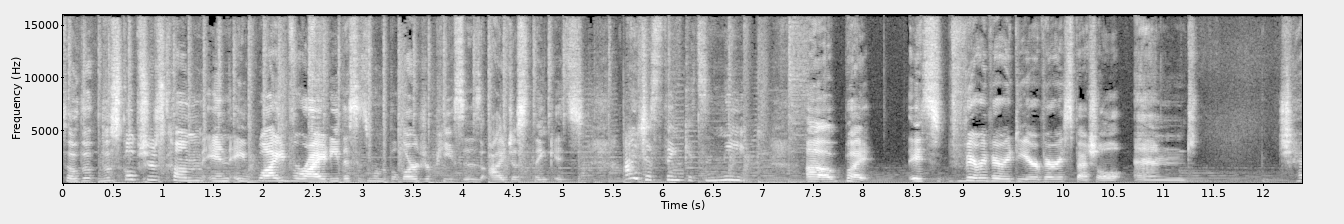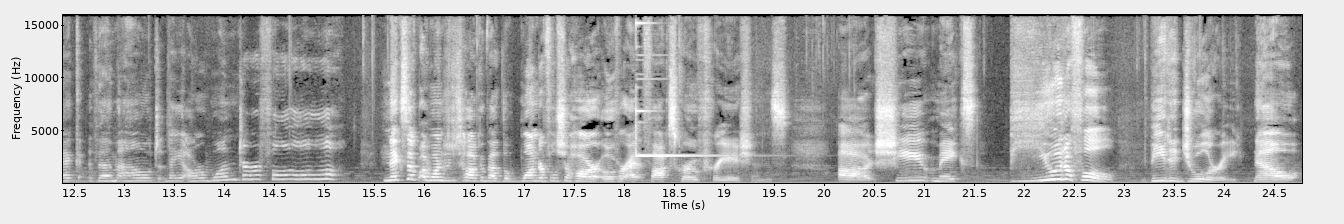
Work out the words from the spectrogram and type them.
So the, the sculptures come in a wide variety. This is one of the larger pieces. I just think it's, I just think it's neat. Uh, but it's very, very dear, very special, and check them out. They are wonderful. Next up, I wanted to talk about the wonderful Shahar over at Foxgrove Creations. Uh, she makes beautiful beaded jewelry. Now,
